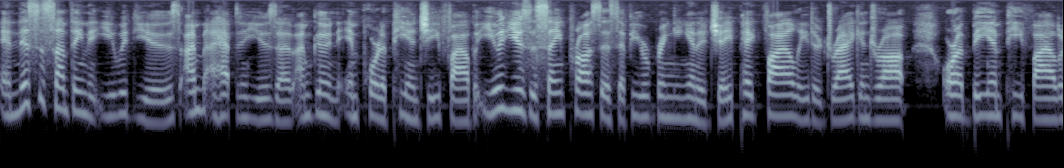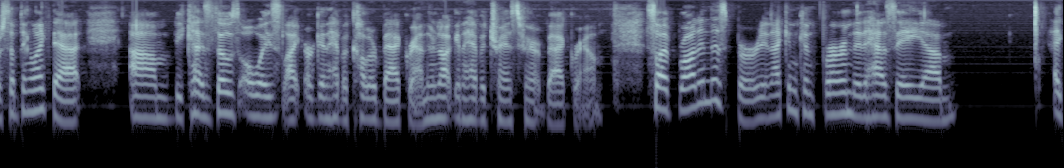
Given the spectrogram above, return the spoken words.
and this is something that you would use. I'm, I happen to use a, I'm going to import a PNG file, but you would use the same process if you were bringing in a JPEG file, either drag and drop or a BMP file or something like that, um, because those always like are going to have a color background. They're not going to have a transparent background. So I've brought in this bird and I can confirm that it has a, um, a,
